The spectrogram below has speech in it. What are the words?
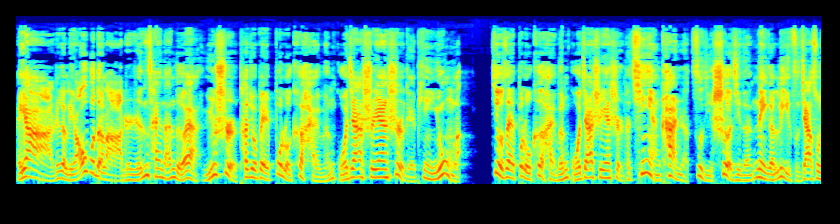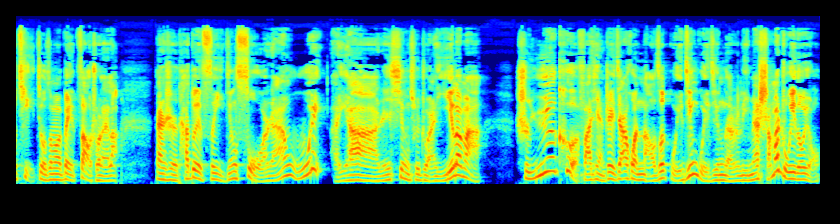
哎呀，这个了不得啦，这人才难得呀！于是他就被布鲁克海文国家实验室给聘用了。就在布鲁克海文国家实验室，他亲眼看着自己设计的那个粒子加速器就这么被造出来了。但是他对此已经索然无味。哎呀，人兴趣转移了嘛。是约克发现这家伙脑子鬼精鬼精的，里面什么主意都有。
